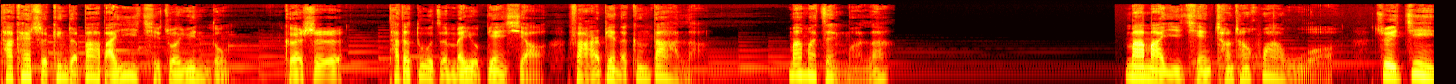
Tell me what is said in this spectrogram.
她开始跟着爸爸一起做运动，可是她的肚子没有变小，反而变得更大了。妈妈怎么了？妈妈以前常常画我，最近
